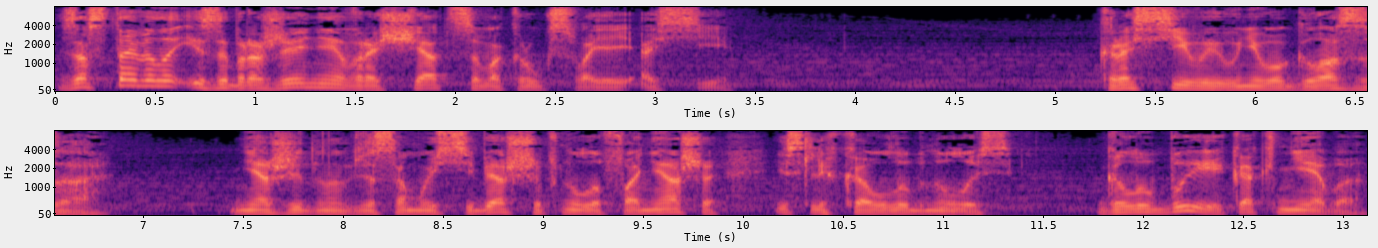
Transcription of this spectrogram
заставила изображение вращаться вокруг своей оси. «Красивые у него глаза!» Неожиданно для самой себя шепнула Фаняша и слегка улыбнулась. «Голубые, как небо!»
